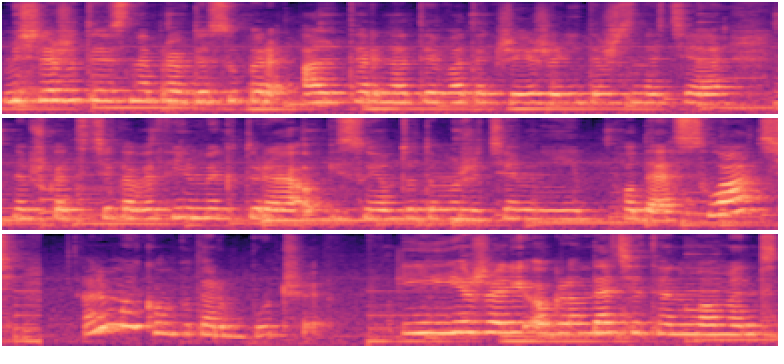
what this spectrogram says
Myślę, że to jest naprawdę super alternatywa, także jeżeli też znacie na przykład ciekawe filmy, które opisują to, to możecie mi podesłać. Ale mój komputer buczy. I jeżeli oglądacie ten moment,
